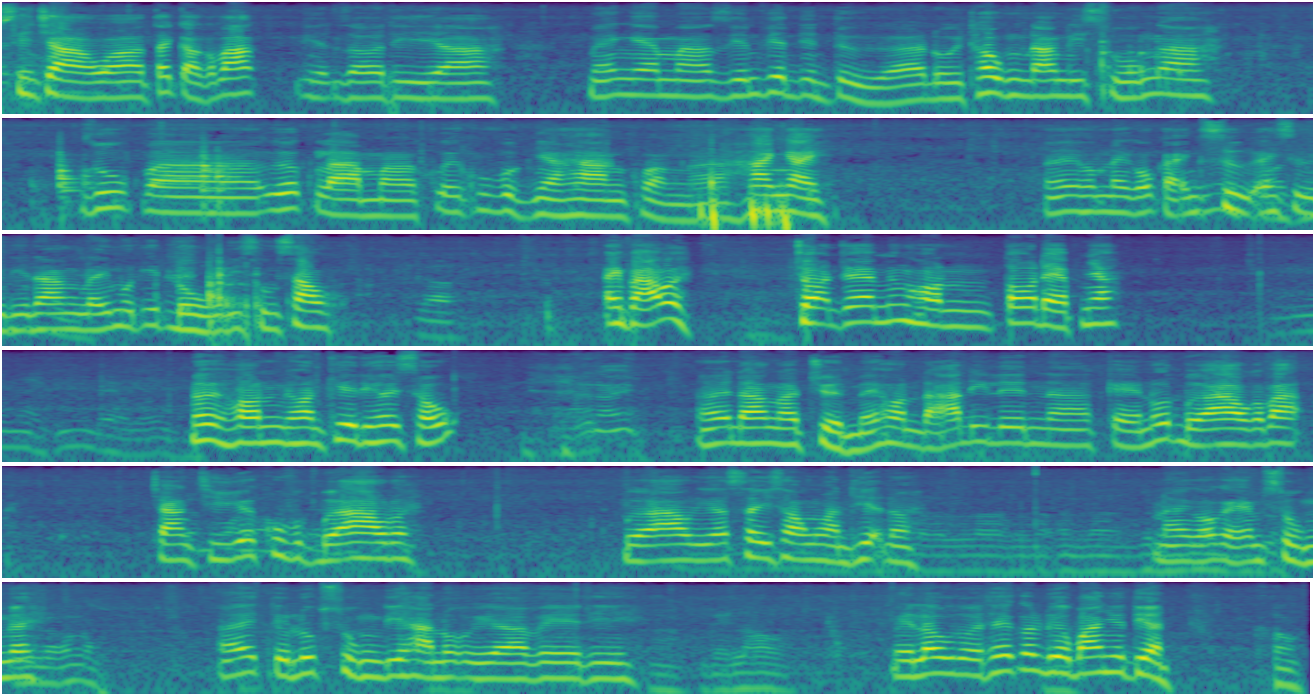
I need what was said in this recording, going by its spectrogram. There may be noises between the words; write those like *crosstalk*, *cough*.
Xin chào à, tất cả các bác. Hiện giờ thì à, mấy anh em à, diễn viên điện tử đối thông đang đi xuống giúp ước làm khu vực nhà hàng khoảng 2 ngày. Đấy, hôm nay có cả anh Sự, anh Sự thì đang lấy một ít đồ đi xuống sau. Anh Báo ơi, chọn cho em những hòn to đẹp nhá. Nơi hòn hòn kia thì hơi xấu. Đấy, đang chuyển mấy hòn đá đi lên kè nốt bờ ao các bạn. Trang trí cái khu vực bờ ao thôi. Bờ ao thì đã xây xong hoàn thiện rồi. Nay có cả em Sùng đây. Đấy, từ lúc Sùng đi Hà Nội à, về thì về lâu về lâu rồi thế có được bao nhiêu tiền? không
